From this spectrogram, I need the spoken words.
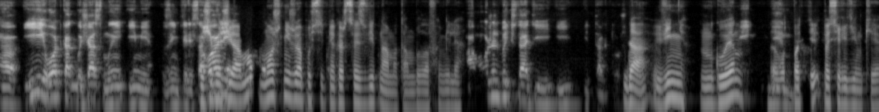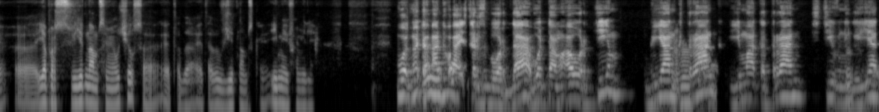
А, и вот как бы сейчас мы ими заинтересовали. Почему, а можешь ниже опустить, мне кажется, из Вьетнама там была фамилия. А может быть, кстати, и, и, и так тоже. Да, Винь Нгуэн. Винь вот посерединке. Э, я просто с вьетнамцами учился. Это да, это вьетнамское имя и фамилия. Вот, ну это Advisors Board, да, вот там Our Team, Гьянг. Транг, Ямато Тран, Стив Нгуен.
